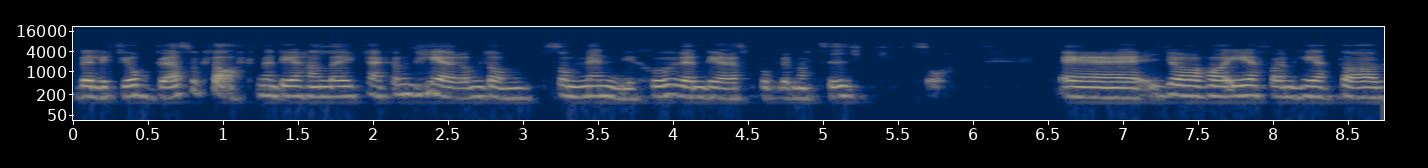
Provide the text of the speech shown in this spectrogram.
väldigt jobbiga såklart. Men det handlar ju kanske mer om dem som människor än deras problematik. Så. Eh, jag har erfarenhet av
